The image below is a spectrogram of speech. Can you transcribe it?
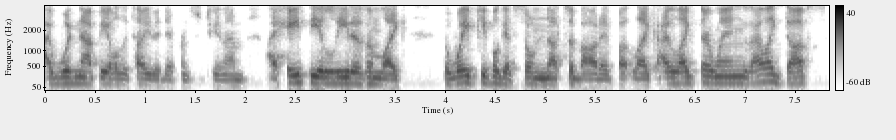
I would not be able to tell you the difference between them. I hate the elitism, like the way people get so nuts about it. But like, I like their wings. I like Duff's.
